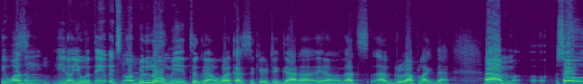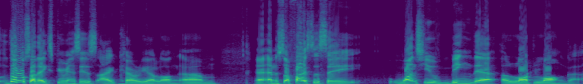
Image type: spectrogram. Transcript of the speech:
it wasn't, mm-hmm. you know, you would think it's not yeah. below me to go and work as security guard. Uh, you know, that's, I grew up like that. Um, so those are the experiences I carry along. Um, and, and suffice to say, once you've been there a lot longer,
